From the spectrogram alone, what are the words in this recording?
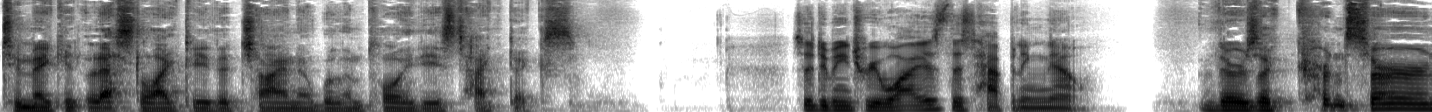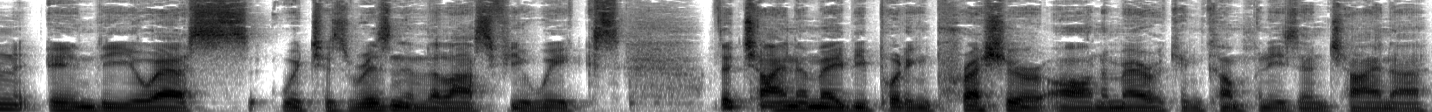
to make it less likely that China will employ these tactics. So, Demetri, why is this happening now? There's a concern in the US, which has risen in the last few weeks, that China may be putting pressure on American companies in China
